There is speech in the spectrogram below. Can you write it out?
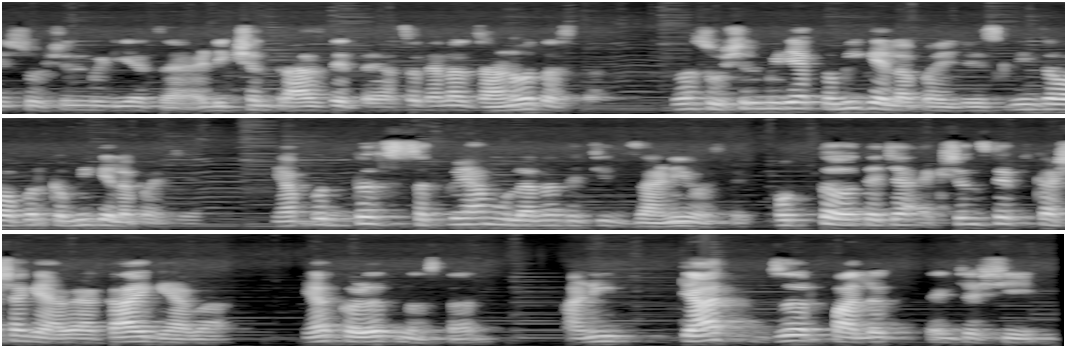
हे सोशल मीडियाचा ॲडिक्शन त्रास देत आहे असं त्यांना जाणवत असतं. किंवा सोशल मीडिया कमी केला पाहिजे स्क्रीनचा वापर कमी केला पाहिजे. याबद्दल सगळ्या मुलांना त्याची जाणीव असते. फक्त त्याच्या ॲक्शन स्टेप्स कशा घ्याव्या काय घ्याव्या ह्या कळत नसतात. आणि त्यात जर पालक त्यांच्याशी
